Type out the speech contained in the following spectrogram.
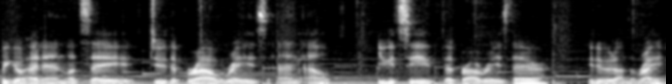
we go ahead and let's say do the brow raise and L, you can see the brow raise there, you do it on the right.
